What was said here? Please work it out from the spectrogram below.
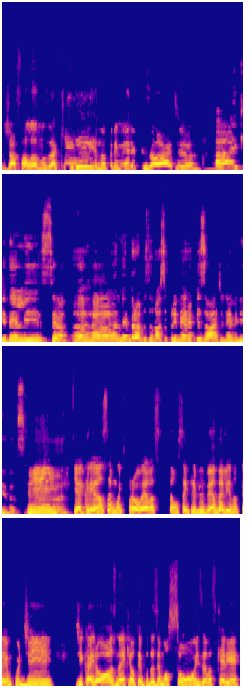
Já falamos aqui no primeiro episódio. Ai, que delícia! Uhum. Lembramos do nosso primeiro episódio, né, meninas? Sim, uhum. e a criança é muito pro. Elas estão sempre vivendo ali no tempo de, de Kairos, né? Que é o tempo das emoções. Elas querem.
